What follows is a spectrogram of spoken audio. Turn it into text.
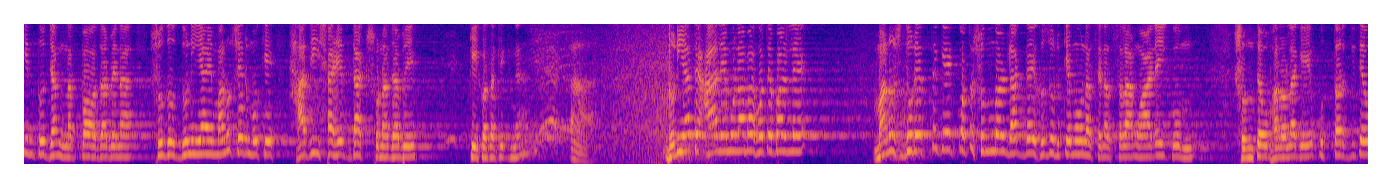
কিন্তু জান্নাত পাওয়া যাবে না। শুধু দুনিয়ায় মানুষের মুখে হাজি সাহেব ডাক শোনা যাবে। কি কথা ঠিক না? দুনিয়াতে আলে মোলামা হতে পারলে মানুষ দূরের থেকে কত সুন্দর ডাক দেয়, হুজুর কেমন আছেন? আসসালামু আলাইকুম। শুনতেও ভালো লাগে, উত্তর দিতেও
